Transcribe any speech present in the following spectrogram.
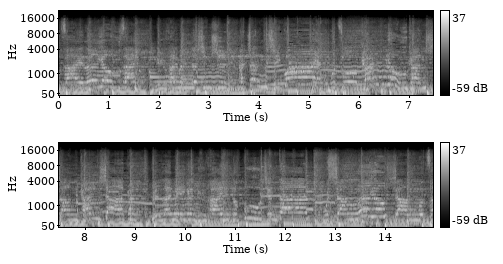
我猜了又猜，女孩们的心事还真奇怪。我左看右看，上看下看，原来每个女孩都不简单。我想了又想，我猜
